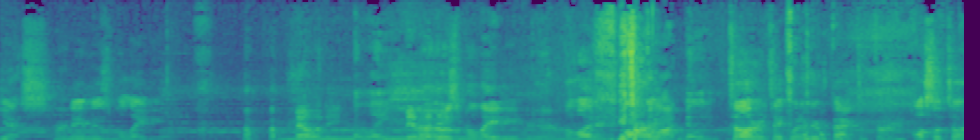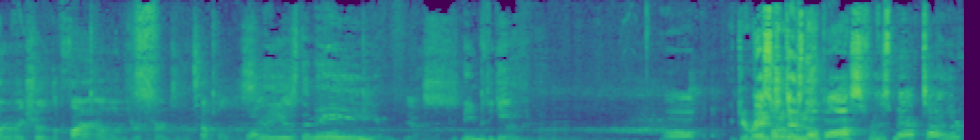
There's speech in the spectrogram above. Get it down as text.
Yes, her name is Milady. Melody. Milady. That was Melody. Milady. Milady. You talk Alright. a lot. Milady. Tell her to take Guinevere back to Bern. Also, tell her to make sure that the fire emblems return to the Temple of the Why they use the name? Yes. The name of the game. Oh, Get ready guess what? to There's lose. no boss for this map, Tyler.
